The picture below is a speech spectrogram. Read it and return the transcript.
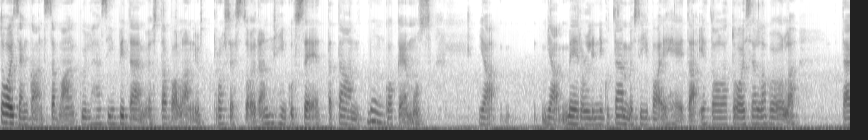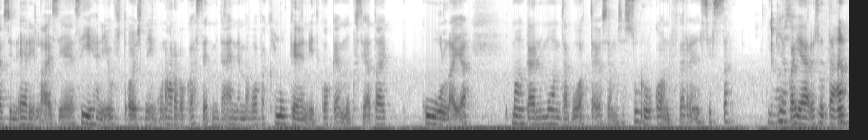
toisen kanssa, vaan kyllähän siinä pitää myös tavallaan just prosessoida niin kuin se, että tämä on mun kokemus ja, ja meillä oli niin kuin tämmöisiä vaiheita ja tuolla toisella voi olla täysin erilaisia. Ja siihen just olisi niin kuin arvokasta, että mitä enemmän voi vaikka lukea niitä kokemuksia tai kuulla. Ja mä oon käynyt monta vuotta jo semmoisessa surukonferenssissa, Joo, joka järjestetään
